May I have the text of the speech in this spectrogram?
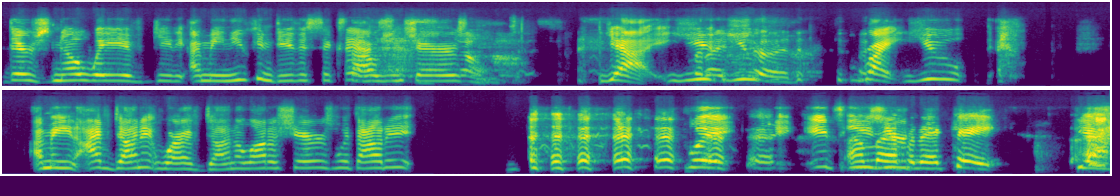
there's no way of getting. I mean, you can do the six thousand shares. Don't, Yeah, you you should. right you. I mean, I've done it where I've done a lot of shares without it, but it- it's I'm easier. laughing at Kate. Yeah,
